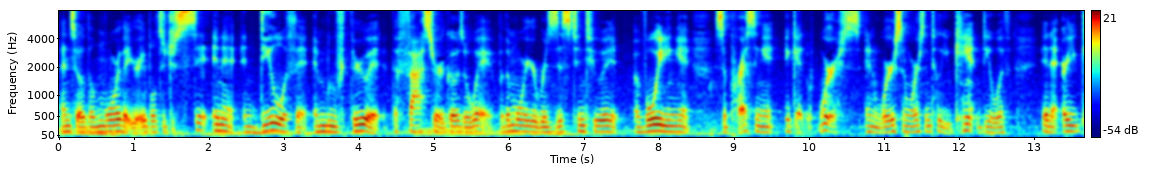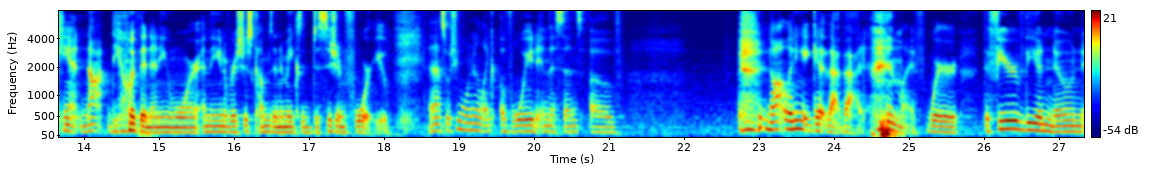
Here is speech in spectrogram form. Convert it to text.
And so the more that you're able to just sit in it and deal with it and move through it the faster it goes away. But the more you're resistant to it avoiding it suppressing it it gets worse and worse and worse until you can't deal with it or you can't not deal with it anymore and the universe just comes in and makes a decision for you. And that's what you want to like avoid in the sense of not letting it get that bad in life where the fear of the unknown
